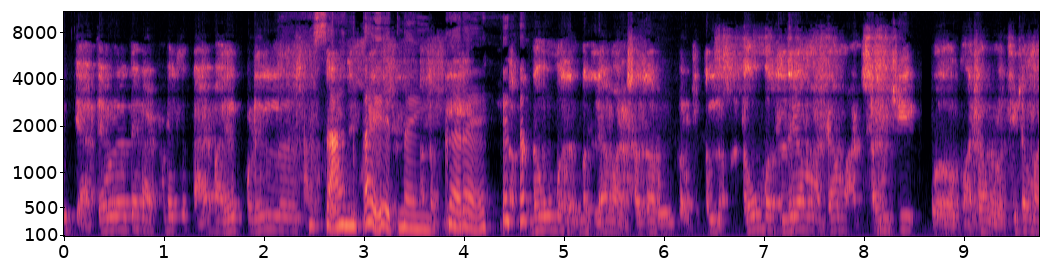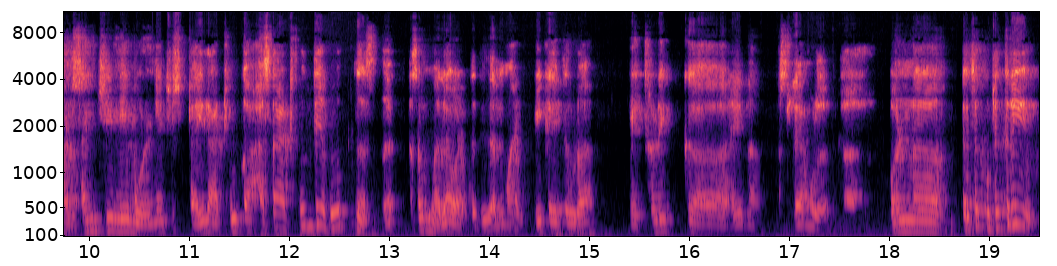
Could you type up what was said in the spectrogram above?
त्या त्या वेळेला त्या गाठोड्यातलं काय बाहेर पडेल सांगता येत नाही. खरंय. लखनौ मधल्या माणसाचा रोल करतो. तर लखनौ मधल्या माझ्या माणसांची माझ्या ओळखीच्या माणसांची मी बोलण्याची स्टाईल आठवू का? असं आठवून ते होत नसतं असं मला वाटतं. ते जर मा- मी काही तेवढा मेथडिक हे नसल्यामुळं पण त्याचं कुठेतरी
